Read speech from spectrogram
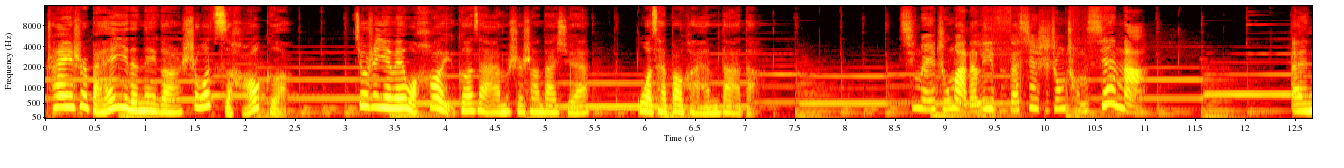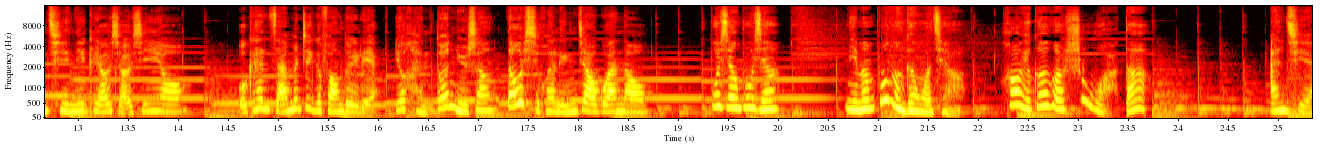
穿一身白衣的那个是我子豪哥，就是因为我浩宇哥在 M 市上大学，我才报考 M 大的。青梅竹马的例子在现实中重现呐！安琪，你可要小心哟！我看咱们这个方队里有很多女生都喜欢林教官哦。不行不行，你们不能跟我抢，浩宇哥哥是我的。安琪，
